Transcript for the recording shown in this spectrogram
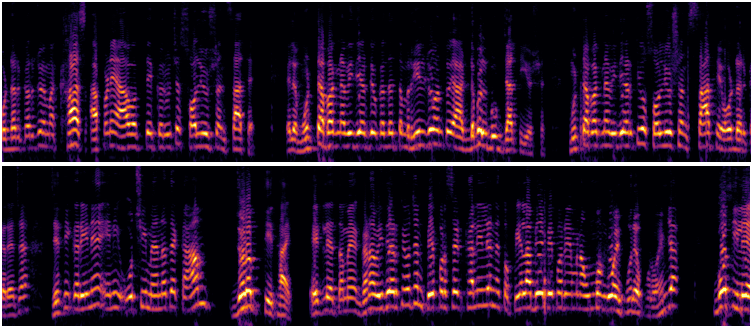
ઓર્ડર કરજો. એમાં ખાસ આપણે આ વખતે કર્યું છે સોલ્યુશન સાથે. એટલે મોટા ભાગના વિદ્યાર્થીઓ કદાચ તમે રીલ જોવો ને તો આ ડબલ બુક જાતી હશે. મોટા ભાગના વિદ્યાર્થીઓ સોલ્યુશન સાથે ઓર્ડર કરે છે જેથી કરીને એની ઓછી મહેનતે કામ ઝડપથી થાય. એટલે તમે ઘણા વિદ્યાર્થીઓ છે ને પેપર સેટ ખાલી લે ને તો પેલા બે પેપર એમના ઉમંગ હોય પૂરેપૂરો સમજ્યા? ગોતી લે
